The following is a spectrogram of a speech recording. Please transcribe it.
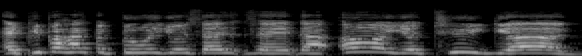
And people have been fooling you say, say that, oh, you're too young.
